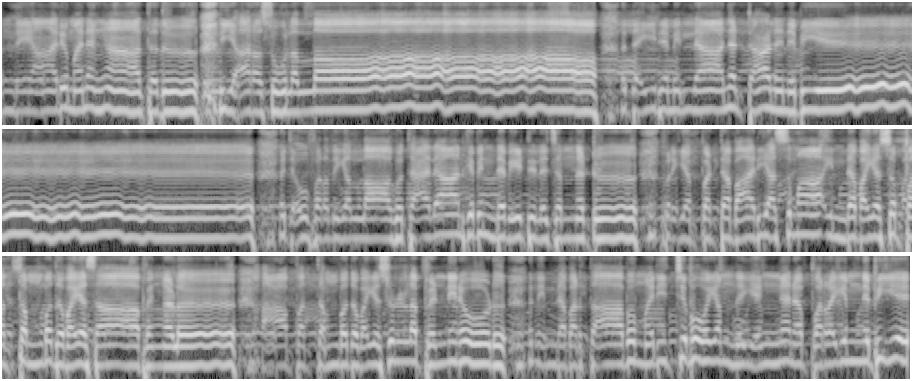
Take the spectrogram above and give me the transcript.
എന്തേ ആരും അനങ്ങാത്തത്? യാ ധൈര്യമില്ലാഞ്ഞിട്ടാണ് നബിയേ. തആല അൻഹുവിന്റെ വീട്ടിൽ ചെന്നിട്ട് പ്രിയപ്പെട്ട ഭാര്യ അസ്മാഇന്റെ വയസ്സ് പത്തൊമ്പത് വയസ്സാ പെങ്ങൾ. ആ പത്തൊമ്പത് വയസ്സുള്ള പെണ്ണിനോട് നിന്റെ ഭർത്താവ് മരിച്ചു പോയെന്ന് എങ്ങനെ പറയും നബിയേ?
